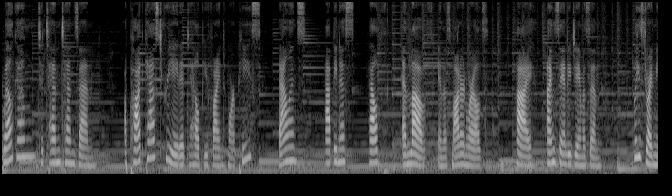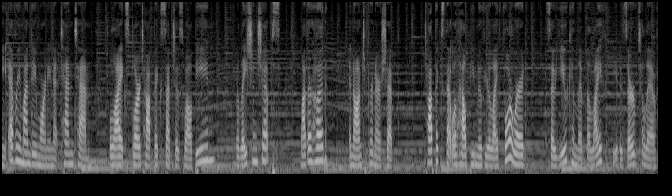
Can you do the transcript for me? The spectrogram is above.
Welcome to 1010 Zen, a podcast created to help you find more peace, balance, happiness, health, and love in this modern world. Hi, I'm Sandy Jameson. Please join me every Monday morning at 1010 while I explore topics such as well being, relationships, motherhood, and entrepreneurship. Topics that will help you move your life forward so you can live the life you deserve to live.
